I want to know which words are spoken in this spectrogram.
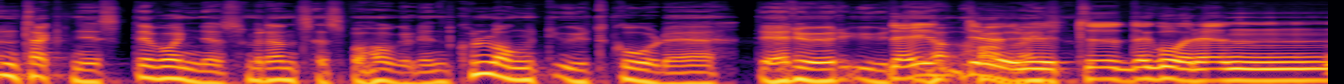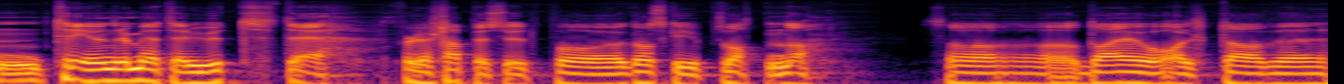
Men teknisk, det vannet som renses på Hagelin, hvor langt ut går det? Det rør ut Det havet? ut, det går en 300 meter ut, det, for det slippes ut på ganske dypt vann. Da. Så da er jo alt av eh,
